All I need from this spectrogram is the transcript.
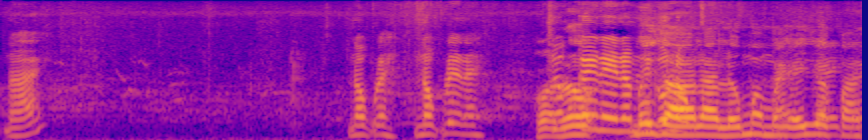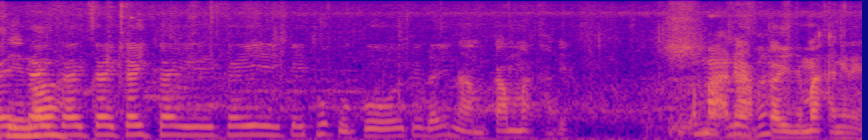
đấy nọc đây nọc đây này Gọi Trước là- cây này gì Bây giờ lộc. là nếu mà mình ấy ra qua thì cây- nó cây cây cây cây cây cây thuốc của cô ấy cái đấy làm cam mạ đẹp. Cam mạ đẹp. Cây như mạ như này này.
